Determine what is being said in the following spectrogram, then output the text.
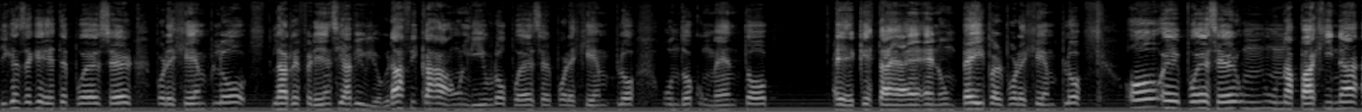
Fíjense que este puede ser, por ejemplo, las referencias bibliográficas a un libro, puede ser, por ejemplo, un documento eh, que está en un paper, por ejemplo, o eh, puede ser una página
